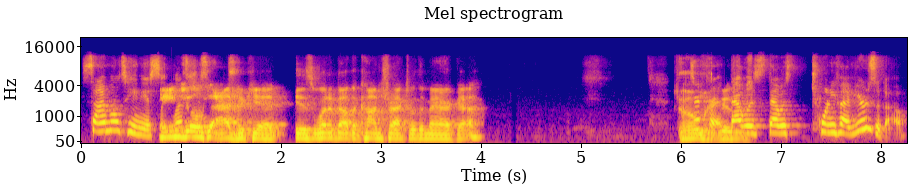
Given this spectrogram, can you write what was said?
simultaneously angel's advocate is what about the contract with america? Oh different. That was that was 25 years ago.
